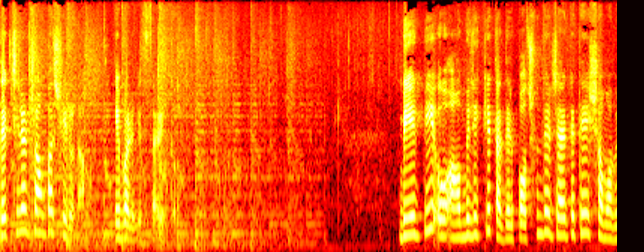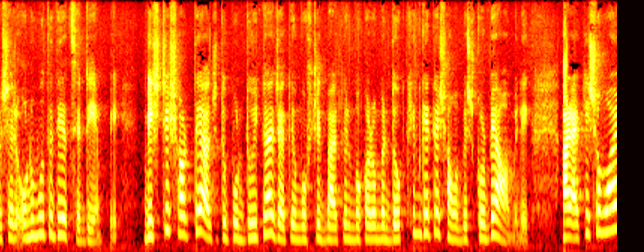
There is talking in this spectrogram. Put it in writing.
দেখছিলেন সংবাদ শিরোনাম, এবারে বিস্তারিত। বিএনপি ও আওয়ামী লীগকে তাদের পছন্দের জায়গাতে সমাবেশের অনুমতি দিয়েছে ডিএমপি। বৃষ্টির শর্তে আজ দুপুর দুইটায় জাতীয় মসজিদ বায়তুল মোকারমের দক্ষিণ গেটে সমাবেশ করবে আওয়ামী লীগ। আর একই সময়ে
